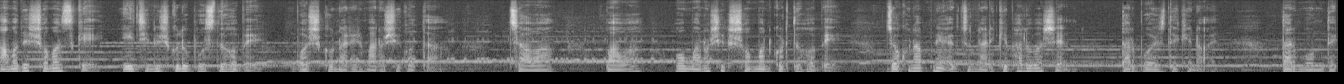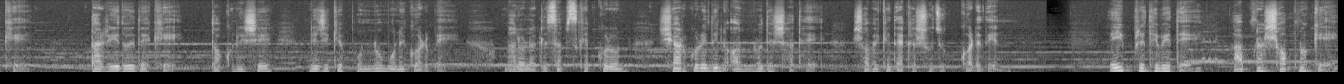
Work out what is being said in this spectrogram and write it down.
আমাদের সমাজকে এই জিনিসগুলো বুঝতে হবে, বয়স্ক নারীর মানসিকতা, চাওয়া, পাওয়া ও মানসিক সম্মান করতে হবে। যখন আপনি একজন নারীকে ভালোবাসেন, তার বয়স দেখে নয়, তার মন দেখে, তার হৃদয় দেখে, তখনই সে নিজেকে পূর্ণ মনে করবে। ভালো লাগলে সাবস্ক্রাইব করুন শেয়ার করে দিন অন্যদের সাথে। সবাইকে দেখার সুযোগ করে দিন। এই পৃথিবীতে আপনার স্বপ্নকে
